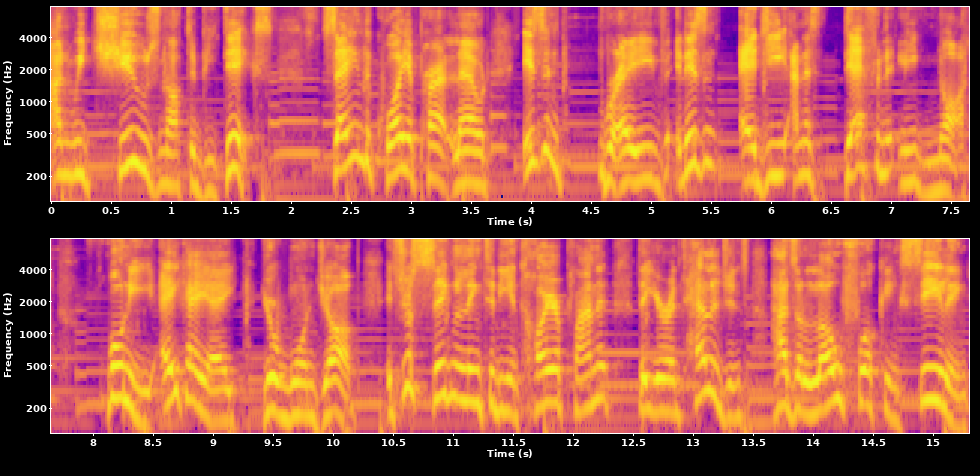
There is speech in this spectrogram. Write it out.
and we choose not to be dicks. Saying the quiet part loud isn't brave, it isn't edgy, and it's definitely not funny, aka your one job. It's just signaling to the entire planet that your intelligence has a low fucking ceiling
